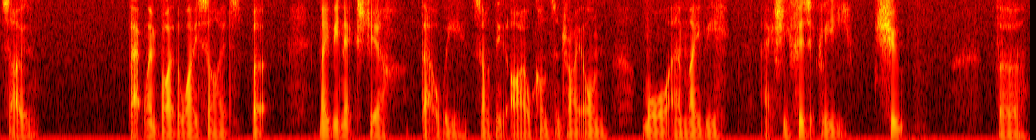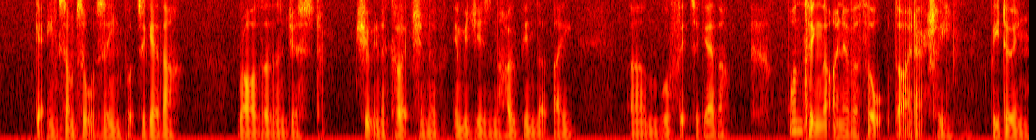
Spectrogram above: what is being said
so that went by the wayside. But maybe next year that will be something I'll concentrate on more and maybe actually physically shoot for getting some sort of zine put together rather than just shooting a collection of images and hoping that they um, will fit together. One thing that I never thought that I'd actually be doing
